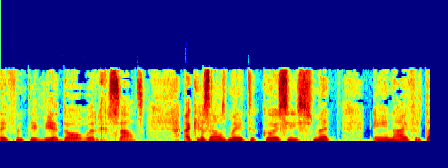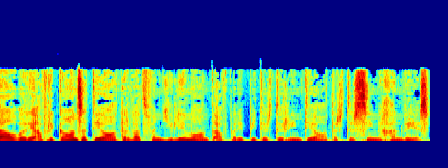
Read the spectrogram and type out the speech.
definitief weer daaroor gesels. Ek gesels met Kosie Smit en hy vertel oor die Afrikaanse teater wat van Julie maand af by die Pieter Torin teater te sien gaan wees.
